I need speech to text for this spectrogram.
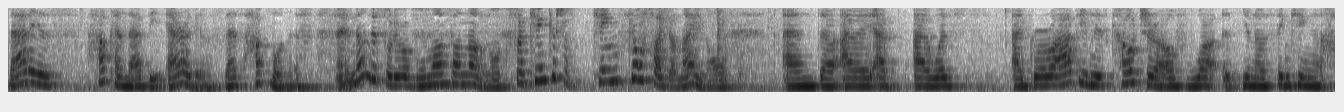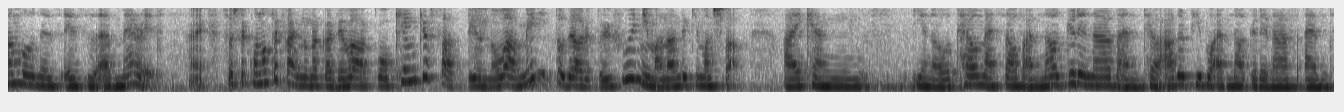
that is, how can that be arrogance? That's humbleness. えなんでそれは傲慢さなのそれは謙虚さ謙虚さじゃないの And uh, I, I, I was, I grew up in this culture of what, you know, thinking humbleness is a merit. はい、そしてこの世界の中ではこう謙虚さっていうのはメリットであるというふうに学んできました I can, you know, tell myself I'm not good enough and tell other people I'm not good enough, and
